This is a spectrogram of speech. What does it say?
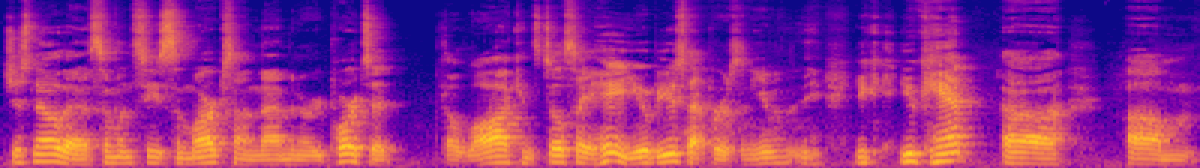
just know that if someone sees some marks on them and reports it, the law can still say, "Hey, you abused that person. You you you can't uh, um,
